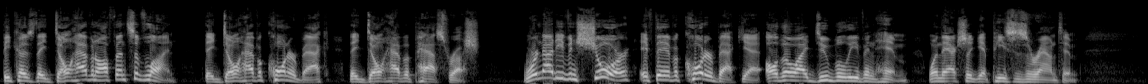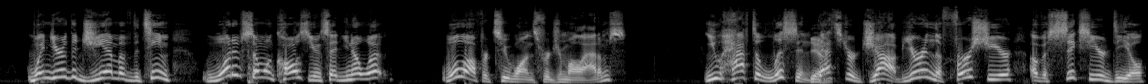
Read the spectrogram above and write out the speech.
because they don't have an offensive line. They don't have a cornerback. They don't have a pass rush. We're not even sure if they have a quarterback yet, although I do believe in him when they actually get pieces around him. When you're the GM of the team, what if someone calls you and said, you know what? We'll offer two ones for Jamal Adams. You have to listen. Yeah. That's your job. You're in the first year of a six year deal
